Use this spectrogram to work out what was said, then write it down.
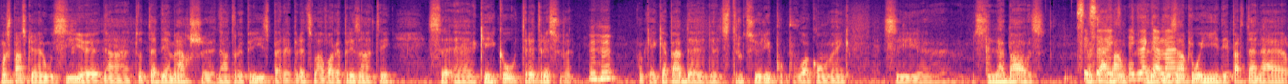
Moi, je pense que aussi, euh, dans toute ta démarche d'entreprise, par après, tu vas avoir à présenter Keiko très, très souvent. Mm-hmm. Donc, être capable de, le structurer pour pouvoir convaincre, c'est la base de ta vente. Exactement. Avec des employés, des partenaires,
